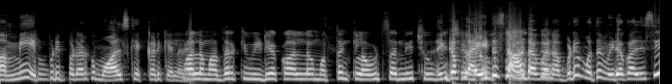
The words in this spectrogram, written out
మమ్మీ ఎప్పుడు ఇప్పటి వరకు మాల్స్కి ఎక్కడికి వెళ్ళాలి వాళ్ళ మదర్కి వీడియో కాల్లో మొత్తం క్లౌడ్స్ అన్ని చూపి ఇంకా ఫ్లైట్ స్టార్ట్ అవ్వనప్పుడు మొత్తం వీడియో కాల్ చేసి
